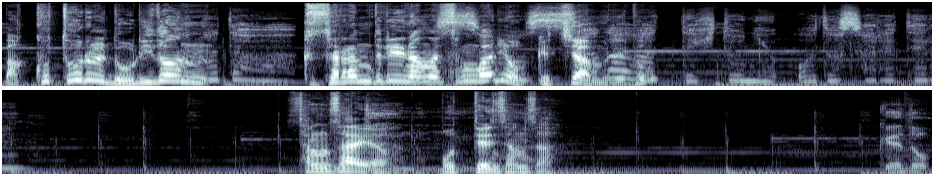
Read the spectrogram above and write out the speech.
마코토를 あ 노리던 なたは 그 사람들이랑은 상관이 없겠지 その 아무래도 佐川って人に脅されてるの 상사예요 못된 상사 けど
